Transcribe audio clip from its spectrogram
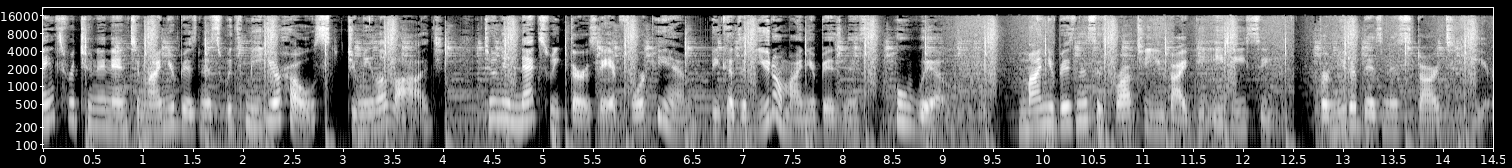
Thanks for tuning in to Mind Your Business with me, your host, Jamillah Lodge. Tune in next week, Thursday at 4 p.m. because if you don't mind your business, who will? Mind Your Business is brought to you by BEDC. Bermuda Business starts here.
